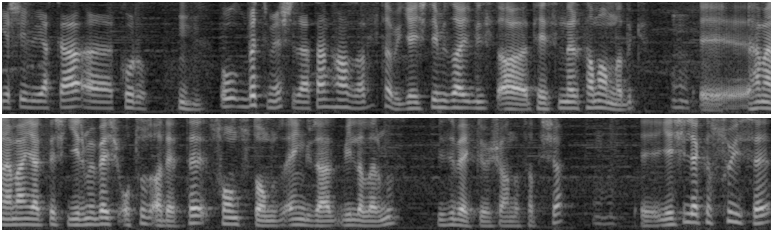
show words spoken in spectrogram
yeşil yaka e, kuru. Hı hı. O bitmiş zaten hazır. Tabii geçtiğimiz ay biz a, teslimleri tamamladık. Hı E, hemen hemen yaklaşık 25-30 adette son stoğumuz, en güzel villalarımız bizi bekliyor şu anda satışa. Hı hı. E, Yeşil Yaka Su ise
